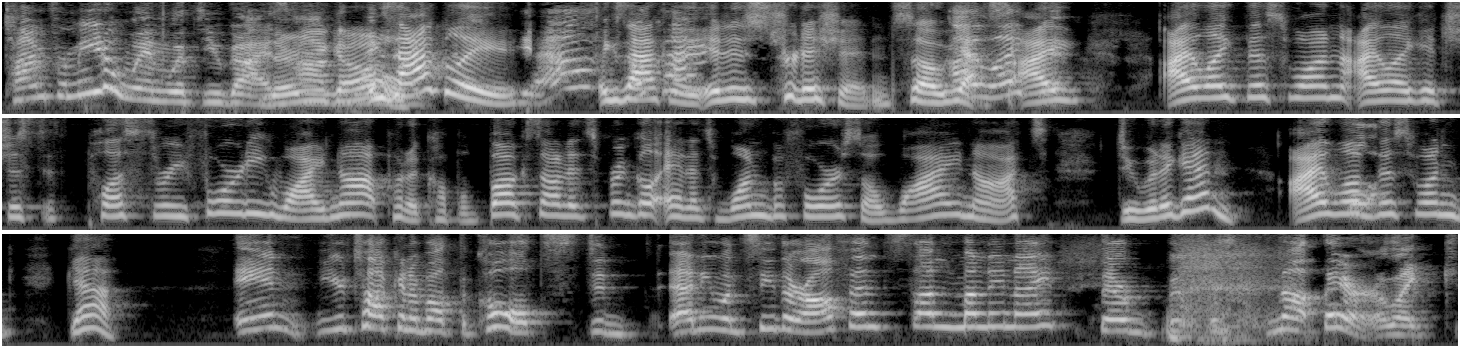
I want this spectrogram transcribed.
time for me to win with you guys. There you on go. Exactly. Yeah. Exactly. Okay. It is tradition. So yes, like I it. I like this one. I like it's just plus 340. Why not put a couple bucks on it, sprinkle, and it's won before. So why not do it again? I love Well- this one. Yeah. And you're talking about the Colts. Did anyone see their offense on Monday night? There was not there. Like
